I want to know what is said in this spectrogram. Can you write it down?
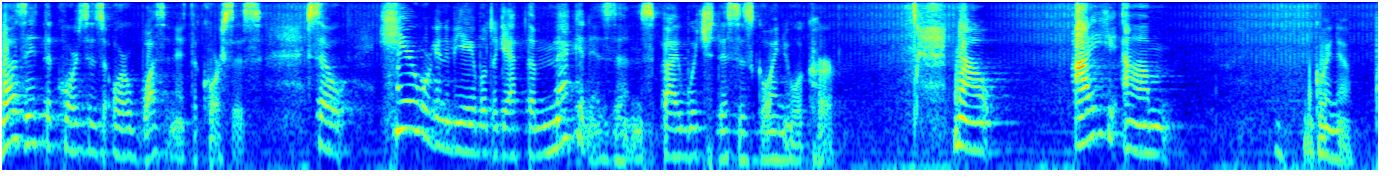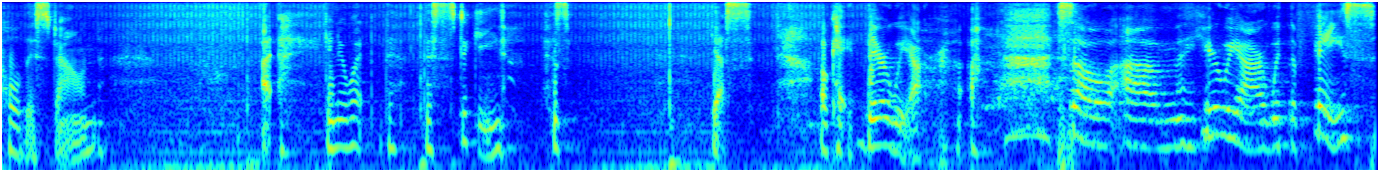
Was it the courses or wasn't it the courses? So here we're going to be able to get the mechanisms by which this is going to occur. Now, I, um, I'm going to pull this down. I, you know what? The, the sticking is, yes. Okay, there we are. so um, here we are with the face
